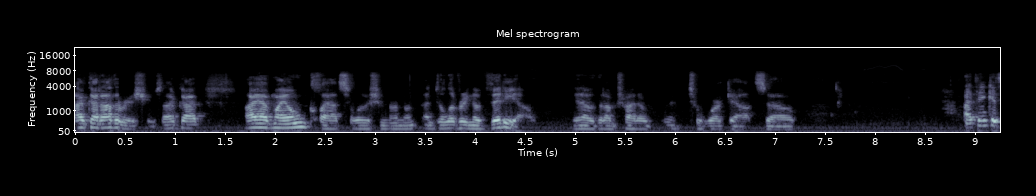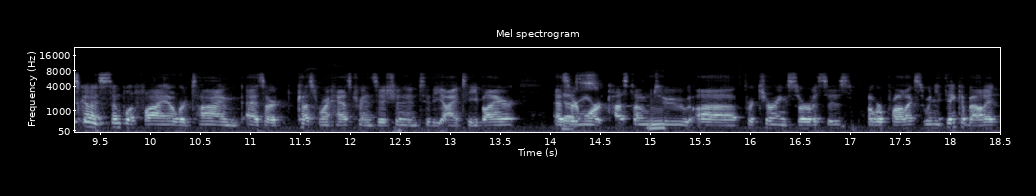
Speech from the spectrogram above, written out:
I've got other issues. I've got, I have my own cloud solution on, on delivering a video, you know, that I'm trying to to work out. So I think it's going to simplify over time as our customer has transitioned into the IT buyer, as they're more accustomed to uh, procuring services over products. When you think about it,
